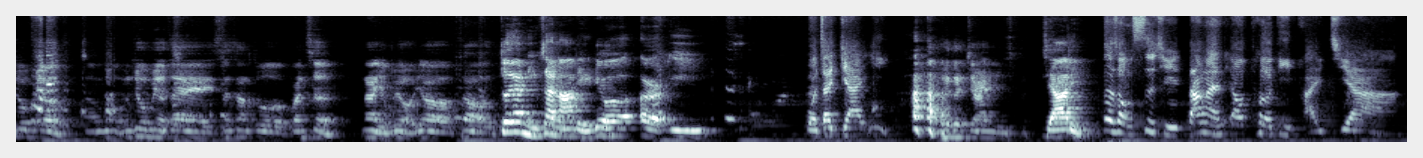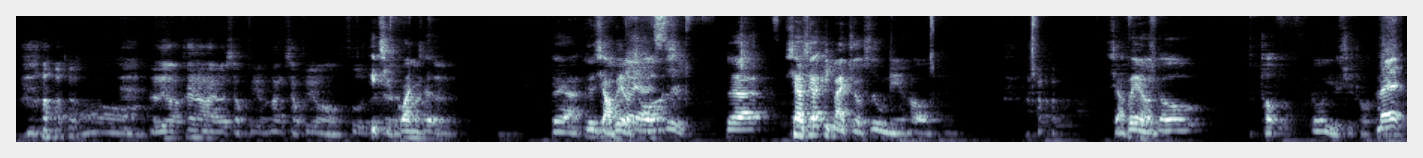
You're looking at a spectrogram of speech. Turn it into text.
就没有，呃，我们就没有在山上做观测。那有没有要到对啊，你在哪里？六二二一我在嘉义，我在嘉义？家里。这种事情当然要特地排假啊。哦，呃，有看到还有小朋友，让小朋友做一起观测测。对啊，跟小朋友说，是对啊，下下一百九十五年后，小朋友都投都有去投胎。没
